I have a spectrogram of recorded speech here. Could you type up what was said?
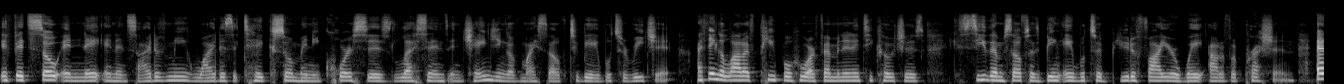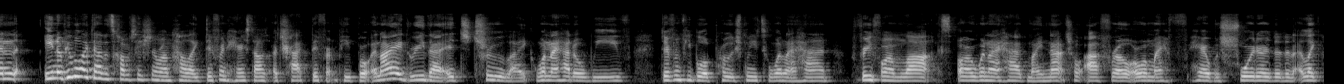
if it's so innate and inside of me, why does it take so many courses, lessons, and changing of myself to be able to reach it? I think a lot of people who are femininity coaches see themselves as being able to beautify your way out of oppression. And, you know, people like to have this conversation around how like different hairstyles attract different people. And I agree that it's true. Like when I had a weave, different people approached me to when I had freeform locks or when I had my natural afro or when my hair was shorter. Da, da, da. Like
